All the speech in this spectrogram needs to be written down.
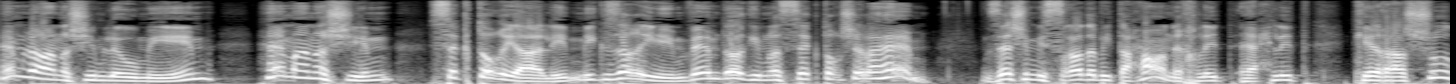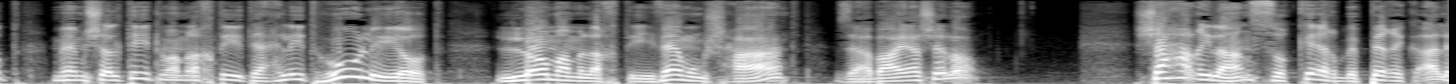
הם לא אנשים לאומיים, הם אנשים סקטוריאליים, מגזריים, והם דואגים לסקטור שלהם. זה שמשרד הביטחון החליט, החליט כרשות ממשלתית ממלכתית, החליט הוא להיות לא ממלכתי ומושחת, זה הבעיה שלו. שחר אילן סוקר בפרק א'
